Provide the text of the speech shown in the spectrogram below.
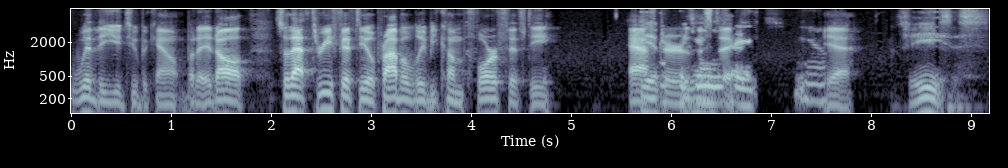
with the YouTube account, but it all so that three fifty will probably become four fifty after If the it's stick. Yeah. Yeah. Jesus,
